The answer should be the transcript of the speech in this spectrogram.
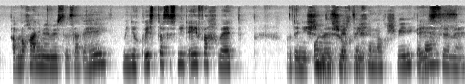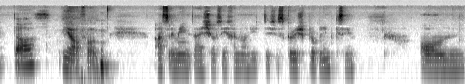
aber nachher habe ich mir sagen, hey, haben ja gewusst, dass es nicht einfach wird. Und dann ist Und es schon wird sicher noch schwieriger als besser werden. das. Ja, voll. Also ich meine, das ist ja sicher noch nicht das, ist das grösste Problem gewesen. Und,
